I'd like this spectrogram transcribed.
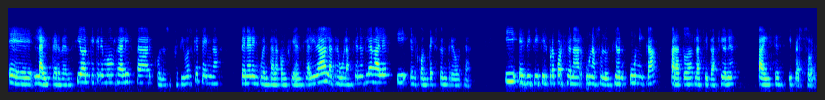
eh, la intervención que queremos realizar, con los objetivos que tenga, tener en cuenta la confidencialidad, las regulaciones legales y el contexto, entre otras. Y es difícil proporcionar una solución única para todas las situaciones, países y personas.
